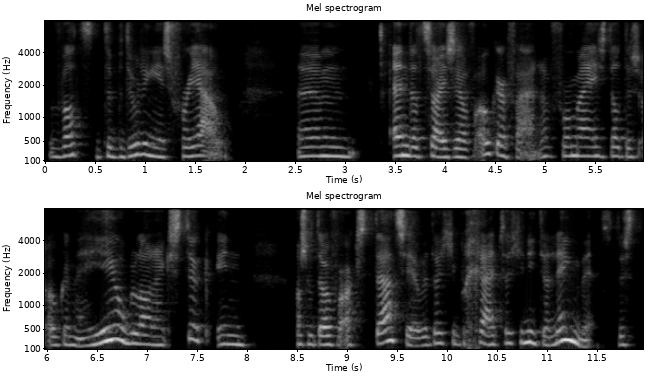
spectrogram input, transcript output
wat de bedoeling is voor jou. Um, en dat zou je zelf ook ervaren. Voor mij is dat dus ook een heel belangrijk stuk in, als we het over acceptatie hebben, dat je begrijpt dat je niet alleen bent. Dus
